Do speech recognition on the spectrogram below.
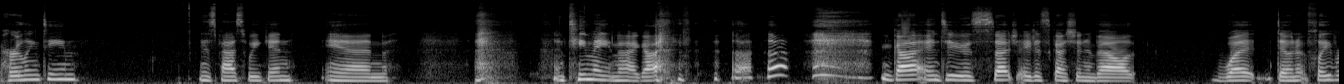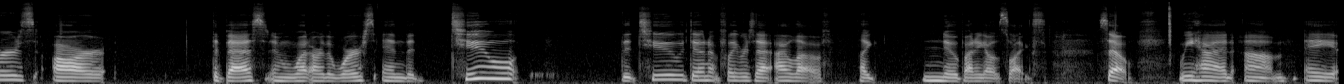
hurling team this past weekend, and a teammate and I got got into such a discussion about what donut flavors are the best and what are the worst and the two the two donut flavors that I love like nobody else likes. So, we had um, a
